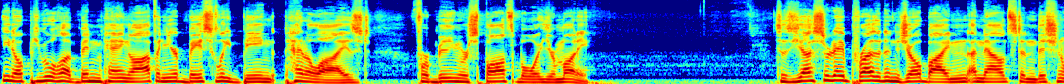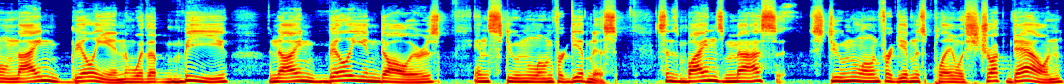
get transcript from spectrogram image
you know, people have been paying off, and you're basically being penalized for being responsible with your money. Says yesterday, President Joe Biden announced an additional nine billion with a B, nine billion dollars in student loan forgiveness. Since Biden's mass student loan forgiveness plan was struck down,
